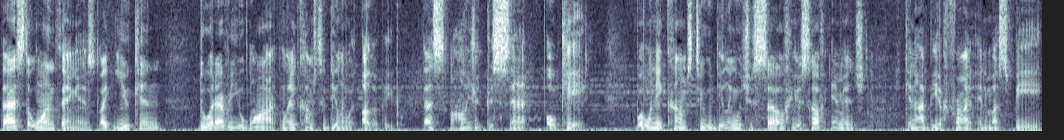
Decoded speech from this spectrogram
That's the one thing is like you can do whatever you want when it comes to dealing with other people. That's 100% okay. But when it comes to dealing with yourself, your self image cannot be a front. It must be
